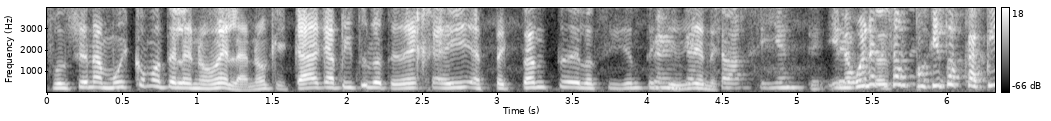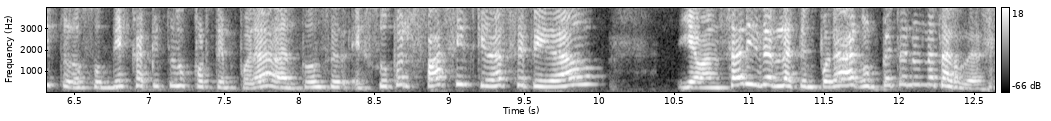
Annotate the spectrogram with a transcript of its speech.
funciona muy como telenovela, ¿no? Que cada capítulo te deja ahí expectante de lo siguiente que viene. Siguiente. Y lo bueno es que son poquitos capítulos, son 10 capítulos por temporada, entonces es súper fácil quedarse pegado y avanzar y ver la temporada completa en una tarde.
